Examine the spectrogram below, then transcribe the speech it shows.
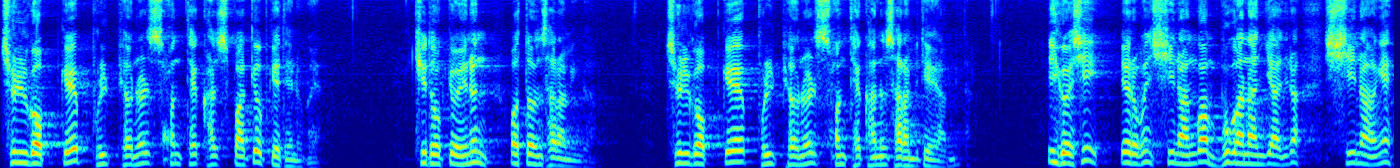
즐겁게 불편을 선택할 수밖에 없게 되는 거예요. 기독교인은 어떤 사람인가? 즐겁게 불편을 선택하는 사람이 되어야 합니다. 이것이 여러분 신앙과 무관한 게 아니라 신앙의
